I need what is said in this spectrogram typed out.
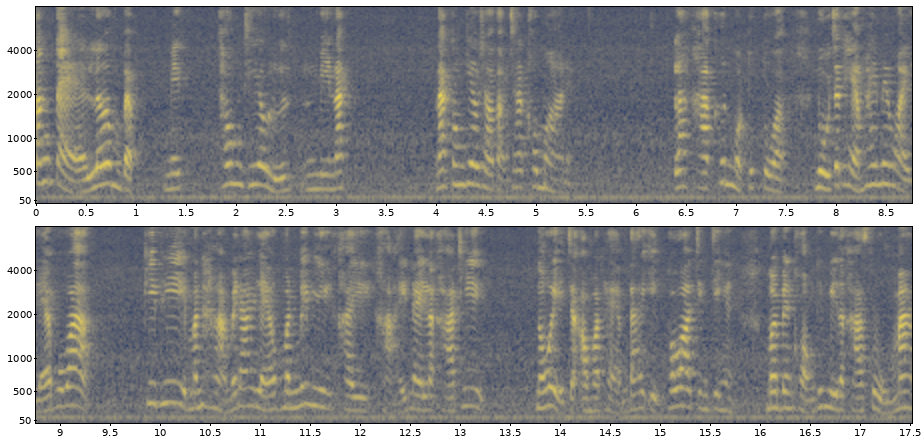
ตั้งแต่เริ่มแบบมีท่องเที่ยวหรือมีนักนักท่องเที่ยวชาวต่างชาติเข้ามาเนี่ยราคาขึ้นหมดทุกตัว หนูจะแถมให้ไม่ไหวแล้ว เพราะว่าพี่ๆมันหาไม่ได้แล้ว มันไม่มีใครขายในราคาที่ น้องเอ๋จะเอามาแถมได้อีก เพราะว่าจริงๆ มันเป็นของที่มีราคาสูงมาก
